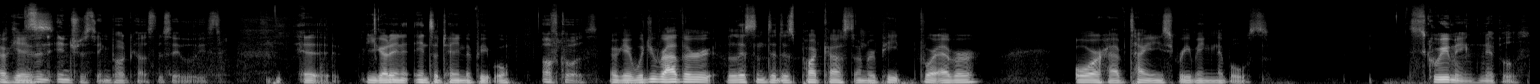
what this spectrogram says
okay, This is an interesting podcast to say the least. uh, you gotta entertain the people. Of course. Okay, would you rather listen to this podcast on repeat forever or have tiny screaming nipples? Screaming nipples.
